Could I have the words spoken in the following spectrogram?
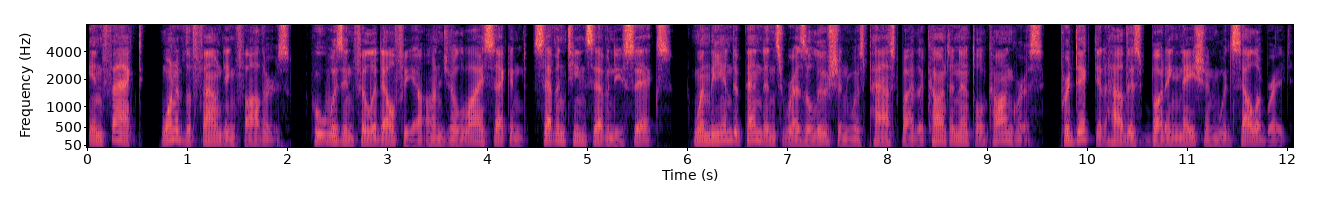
In fact, one of the founding fathers, who was in Philadelphia on July 2, 1776, when the independence resolution was passed by the Continental Congress, predicted how this budding nation would celebrate.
